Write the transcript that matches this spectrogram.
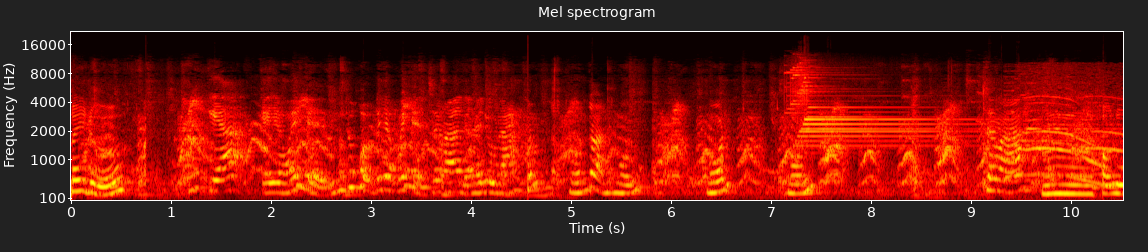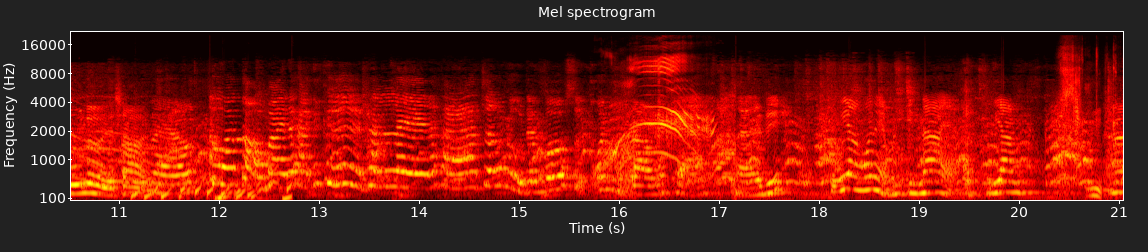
ได้หรือเมื่อกี้แกยังไม่เห็น ทุกคนก็ยังไม่เห็นใช่ไหมเดี๋ยวให้ดูนะหมุนก่อนหมุนหมุนหมุนใช่ไหมอืมเขารู้เลยใช่ แล้ว ตัวต่อไปนะคะก็คือทะเลนะคะ เจ้าหนูดัมเบิลสุดอ้วนของเรานะคะไหนดิรู้ยังว่าเนี่ยมันกินได้อะรู้ยังอ่า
